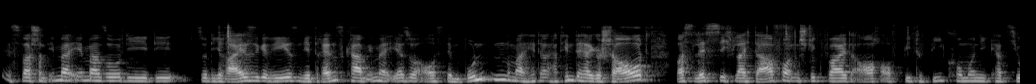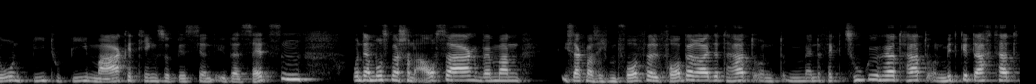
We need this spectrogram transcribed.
es war schon immer, immer so die, die, so die Reise gewesen. Die Trends kamen immer eher so aus dem Bunten man hat hinterher geschaut, was lässt sich vielleicht davon ein Stück weit auch auf B2B-Kommunikation, B2B-Marketing so ein bisschen übersetzen. Und da muss man schon auch sagen, wenn man, ich sag mal, sich im Vorfeld vorbereitet hat und im Endeffekt zugehört hat und mitgedacht hat,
